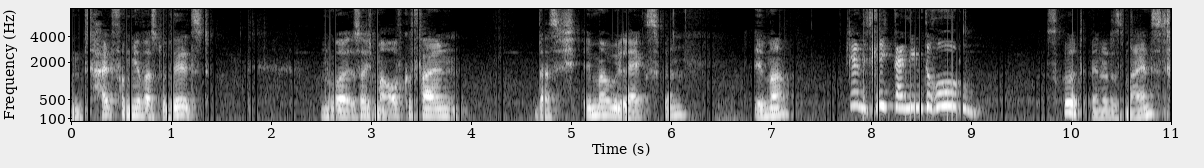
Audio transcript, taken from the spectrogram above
Und halt von mir, was du willst. Nur ist euch mal aufgefallen, dass ich immer relaxed bin? Immer? Ja, das liegt an den Drogen. Ist gut, wenn du das meinst.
